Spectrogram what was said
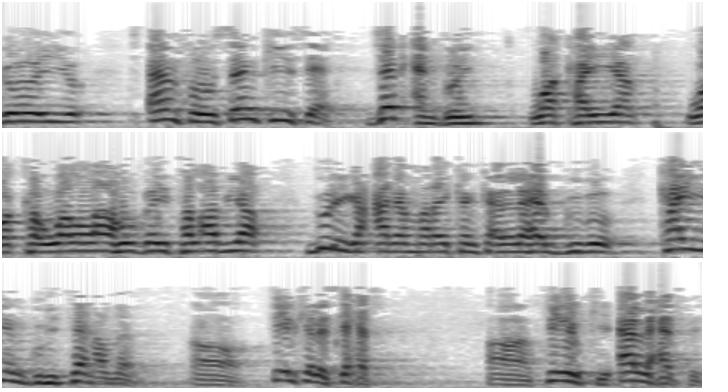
gooyo. Anfow sankiisa. Jadcan goyn wakayan wakawallaahu bayt alabyad guriga cade maraykanka allaha gubo kayan gubitaan aad leedahay ficilkii la iska xadfay ficilkii aan la xadfay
